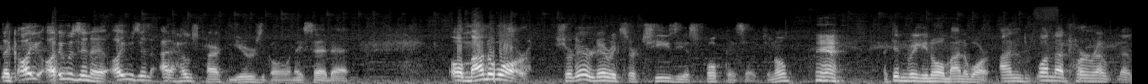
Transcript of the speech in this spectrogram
Like I, I was in a I was in at a house party years ago and I said, uh, "Oh, Manowar, sure their lyrics are cheesy as fuck." I said, you know. Yeah. I didn't really know Manowar. And one that turned around now.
